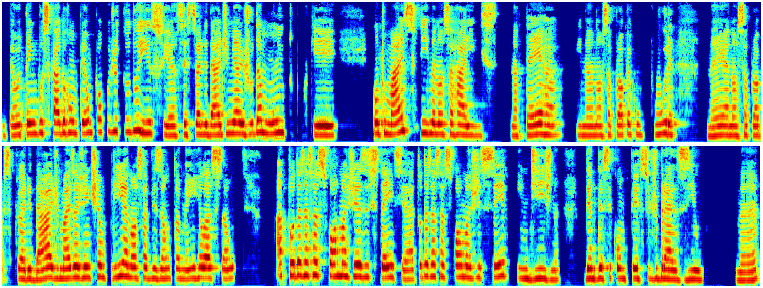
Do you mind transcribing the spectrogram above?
Então, eu tenho buscado romper um pouco de tudo isso, e a ancestralidade me ajuda muito, porque quanto mais firme a nossa raiz na terra e na nossa própria cultura, né, a nossa própria espiritualidade, mas a gente amplia a nossa visão também em relação a todas essas formas de existência, a todas essas formas de ser indígena dentro desse contexto de Brasil, né?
